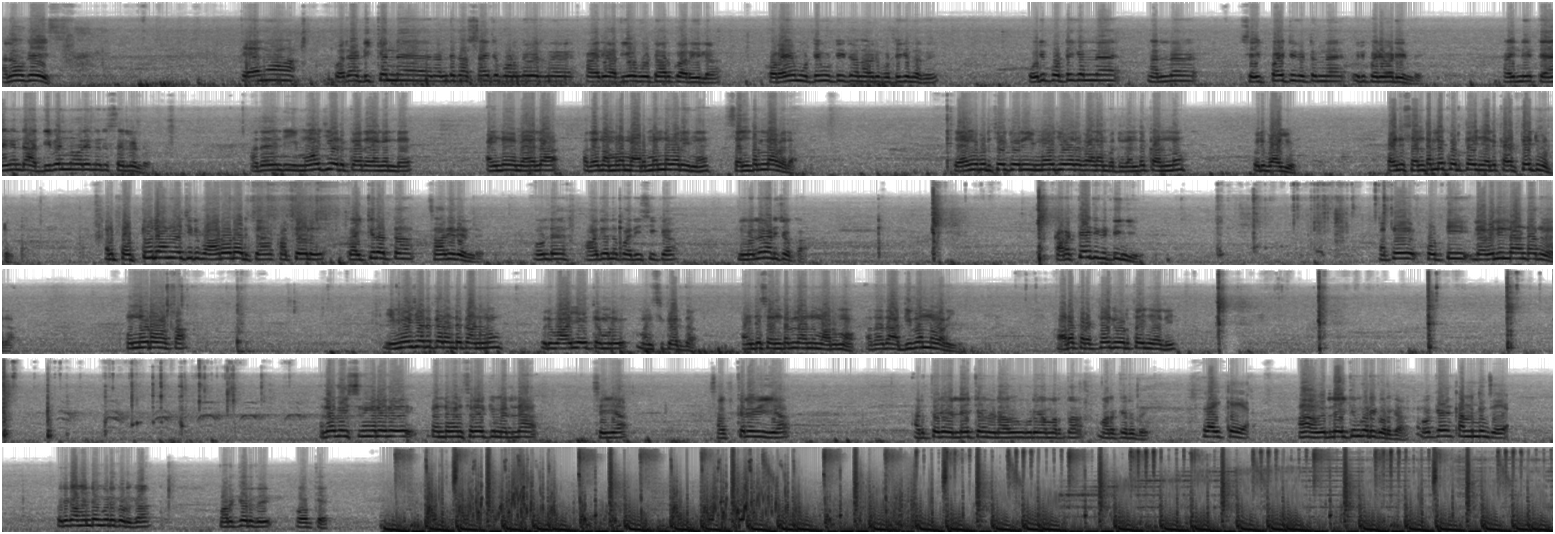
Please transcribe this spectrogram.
Hello guys തേങ്ങ ഒരടിക്കന്നെ രണ്ട് കഷ്ടായിട്ട് പൊളന്ന് വരുന്ന കാര്യം അധികം വീട്ടുകാർക്കും അറിയില്ല. കുറേ മുട്ടി മുട്ടിയിട്ടാണ് അവർ പൊട്ടിക്കുന്നത്. ഒരു പൊട്ടിക്കലിന് നല്ല ഷെയ്പ്പായിട്ട് കിട്ടുന്ന ഒരു പരിപാടിയുണ്ട്. അതിന് തേങ്ങന്റെ അധിപൻ എന്ന് പറയുന്ന ഒരു സെല്ലുണ്ട് അതായത് ഇമോജി എടുക്കുക തേങ്ങന്റെ അതിന്റെ മേല അതായത് നമ്മളെ മർമ്മം എന്ന് പറയുന്ന സെൻട്രലാ വര. തേങ്ങ പിടിച്ചേക്ക് ഒരു ഇമോജി വരെ കാണാൻ പറ്റും. രണ്ട് കണ്ണും ഒരു വായു. അതിന് സെന്ററിൽ കൊടുത്തു കഴിഞ്ഞാൽ കറക്റ്റായിട്ട് പൊട്ടും. അത് പൊട്ടൂലെന്ന് വെച്ചിട്ട് വാറോടെ അടിച്ചാൽ കത്തികൾ കൈക്ക് തട്ടാൻ സാധ്യതയുണ്ട്. അതുകൊണ്ട് ആദ്യം ഒന്ന് പരീക്ഷിക്കുക നല്ല അടിച്ചു നോക്കാം കറക്റ്റായിട്ട് കിട്ടുകയും ചെയ്യും. മറ്റേ പൊട്ടി ലെവലില്ലാണ്ടെന്ന് വരാം. ഒന്നുകൂടെ നോക്കാം. ഇമേജ് എടുക്കുക രണ്ട് കണ്ണും ഒരു വായിയായിട്ട് നമ്മൾ മനസ്സിൽ അതിന്റെ സെന്ററിലാണ് മർമ്മം അതായത് എന്ന് പറയും. അവിടെ കറക്റ്റായിട്ട് കൊടുത്തു കഴിഞ്ഞാൽ ഹലോ ഗൈസ് നിങ്ങളിത് കണ്ട് മനസ്സിലാക്കും എല്ലാം ചെയ്യുക സബ്സ്ക്രൈബ് ചെയ്യുക അടുത്തൊരു വെള്ളേക്കാൻ ഉണ്ടാവും കൂടി അമർത്ത മറക്കരുത്. ലൈക്ക് ചെയ്യാം. ആ ഒരു ലൈക്കും കൂടി കൊടുക്കുക ഓക്കെ കമന്റും ചെയ്യാം. ഒരു കമന്റും കൂടി കൊടുക്കുക മറക്കരുത്. ഓക്കെ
